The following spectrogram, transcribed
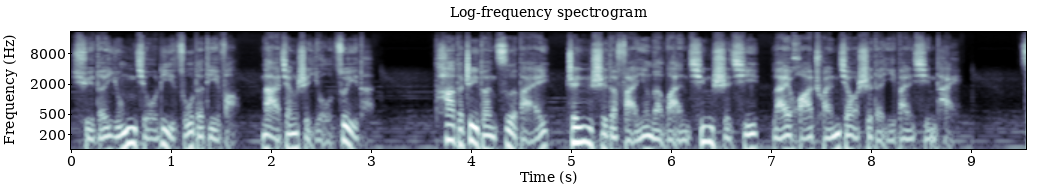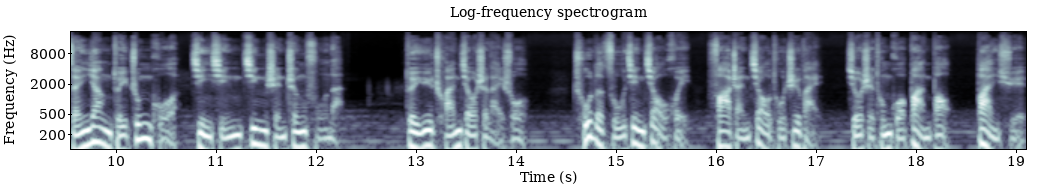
取得永久立足的地方，那将是有罪的。”他的这段自白真实的反映了晚清时期来华传教士的一般心态。怎样对中国进行精神征服呢？对于传教士来说，除了组建教会、发展教徒之外，就是通过办报、办学、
